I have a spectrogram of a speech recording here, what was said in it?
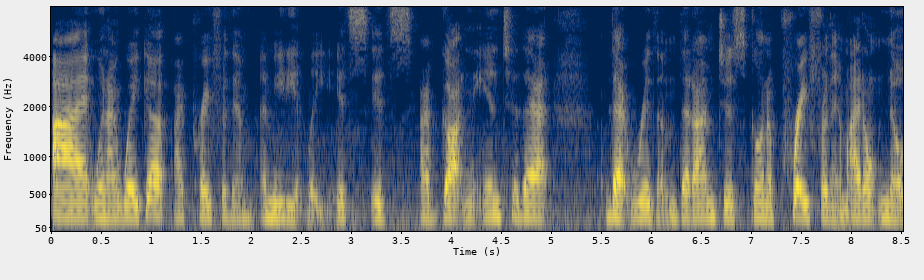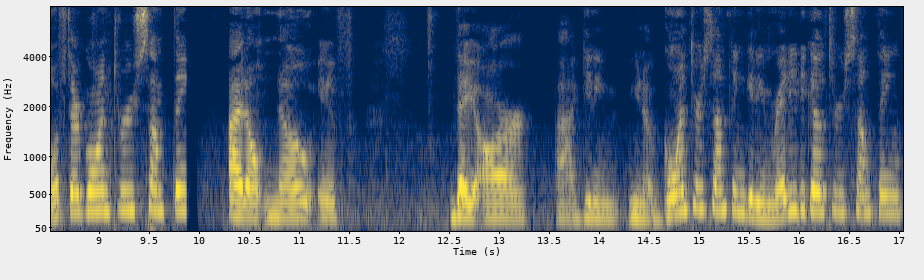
I when I wake up, I pray for them immediately. It's it's I've gotten into that that rhythm that I'm just going to pray for them. I don't know if they're going through something. I don't know if they are uh, getting, you know, going through something, getting ready to go through something.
